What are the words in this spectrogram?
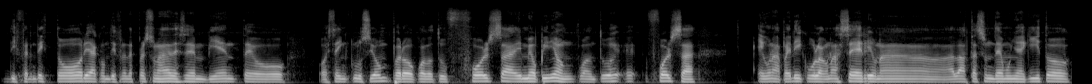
diferentes historias con diferentes personajes de ese ambiente o, esa inclusión, pero cuando tú fuerzas, en mi opinión, cuando tú eh, en una película, una serie, una adaptación de muñequitos,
